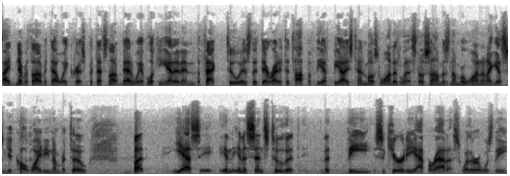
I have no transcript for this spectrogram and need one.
I'd never thought of it that way, Chris, but that's not a bad way of looking at it. And the fact, too, is that they're right at the top of the FBI's 10 most wanted list. Osama's number one, and I guess you'd call Whitey number two. But yes, in in a sense, too, that that the security apparatus, whether it was the,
